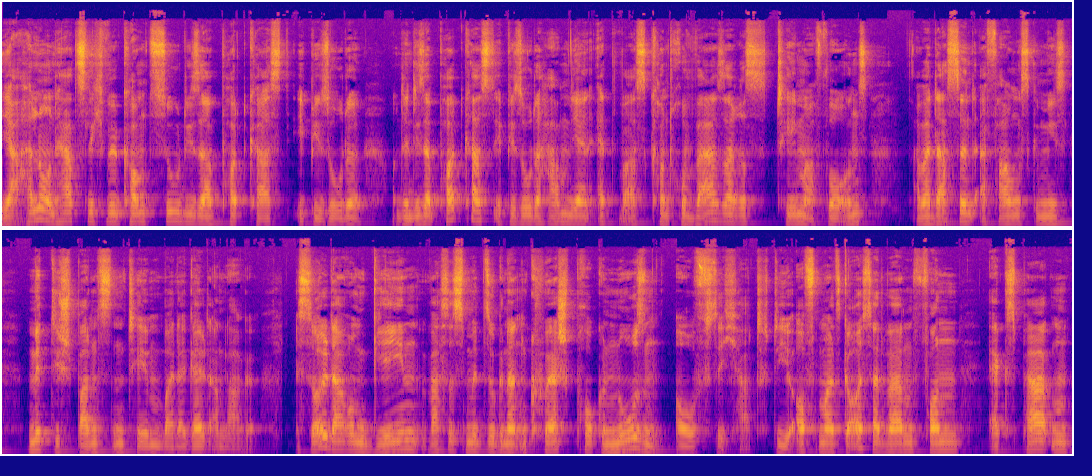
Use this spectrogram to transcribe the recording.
Ja, hallo und herzlich willkommen zu dieser Podcast-Episode. Und in dieser Podcast-Episode haben wir ein etwas kontroverseres Thema vor uns, aber das sind erfahrungsgemäß mit die spannendsten Themen bei der Geldanlage. Es soll darum gehen, was es mit sogenannten Crash-Prognosen auf sich hat, die oftmals geäußert werden von Experten,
